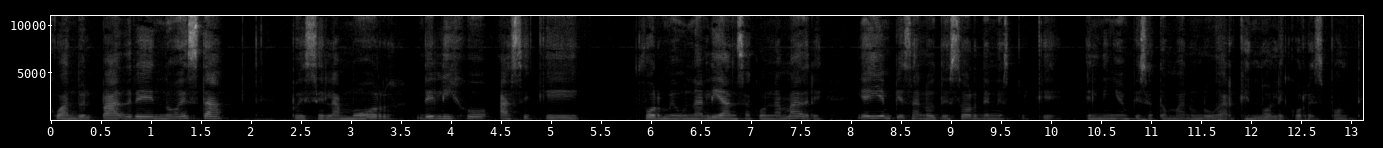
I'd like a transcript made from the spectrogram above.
cuando el padre no está, pues el amor del hijo hace que forme una alianza con la madre. Y ahí empiezan los desórdenes porque el niño empieza a tomar un lugar que no le corresponde.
